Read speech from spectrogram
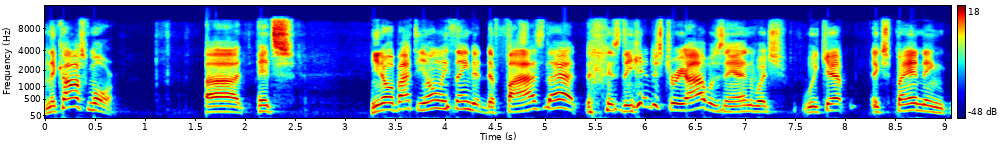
and they cost more. Uh, it's you know about the only thing that defies that is the industry I was in, which we kept expanding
